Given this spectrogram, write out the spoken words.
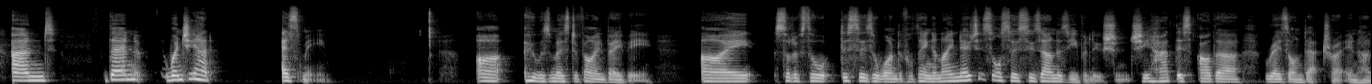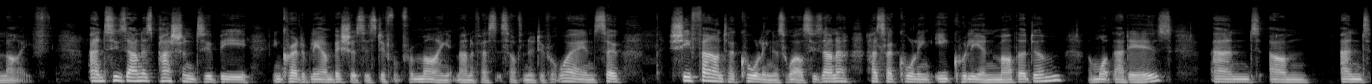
and then when she had Esme, uh, who was the most divine baby, I sort of thought this is a wonderful thing. And I noticed also Susannah's evolution. She had this other raison d'etre in her life. And Susannah's passion to be incredibly ambitious is different from mine. It manifests itself in a different way. And so she found her calling as well. Susannah has her calling equally in motherdom and what that is, and um, and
